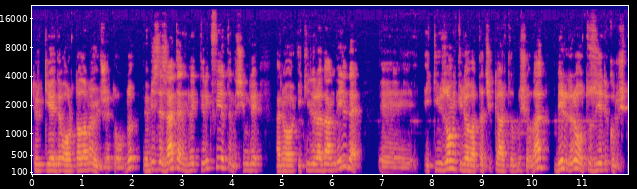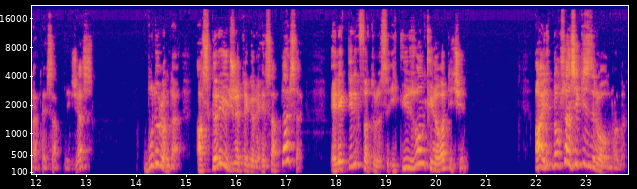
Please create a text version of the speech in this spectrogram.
Türkiye'de ortalama ücret oldu ve biz de zaten elektrik fiyatını şimdi hani o 2 liradan değil de e, 210 kilovata çıkartılmış olan 1 lira 37 kuruştan hesaplayacağız. Bu durumda asgari ücrete göre hesaplarsak elektrik faturası 210 kilovat için aylık 98 lira olmalı.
